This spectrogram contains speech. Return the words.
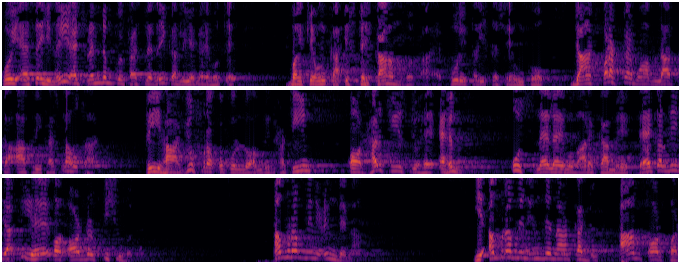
کوئی ایسے ہی نہیں، ایٹ رینڈم کوئی فیصلے نہیں کر لیے گئے ہوتے، بلکہ ان کا استحکام ہوتا ہے۔ پوری طریقے سے ان کو جانچ پرکھ کر معاملات کا آخری فیصلہ ہوتا ہے۔ فی ہا یوف کلو امر حکیم، اور ہر چیز جو ہے اہم اس لیلہ مبارکہ میں طے کر دی جاتی ہے اور آرڈر ایشو ہوتا ہے۔ امرم من عندنا۔ یہ امرم من عندنا کا جو عام طور پر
